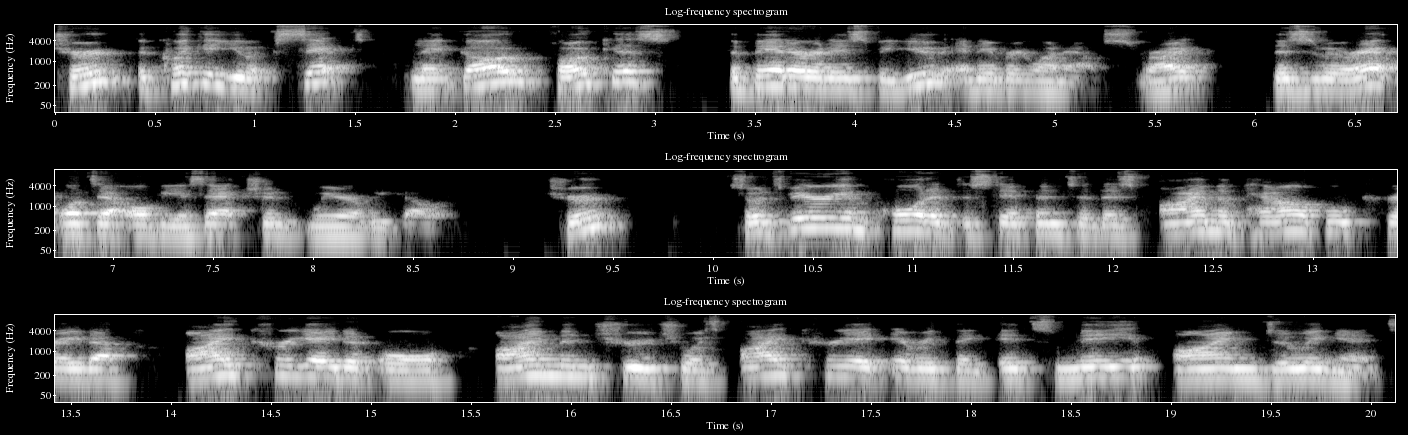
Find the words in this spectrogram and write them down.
True? The quicker you accept, let go, focus, the better it is for you and everyone else, right? This is where we're at. What's our obvious action? Where are we going? True? So it's very important to step into this. I'm a powerful creator. I create it all. I'm in true choice. I create everything. It's me. I'm doing it.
